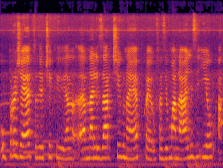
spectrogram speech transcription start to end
O projeto, eu tinha que analisar artigo na época, eu fazia uma análise e eu ah,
